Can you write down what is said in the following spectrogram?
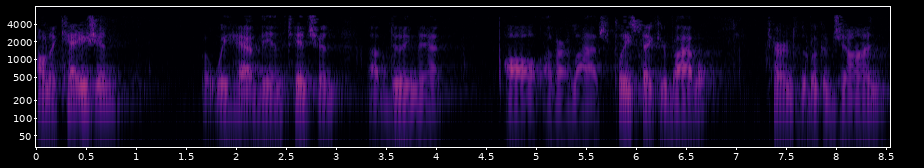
on occasion, but we have the intention of doing that all of our lives. Please take your Bible, turn to the book of John,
